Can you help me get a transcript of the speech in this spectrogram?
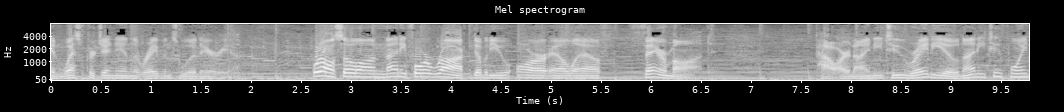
in West Virginia in the Ravenswood area. We're also on 94 Rock WRLF Fairmont. Power 92 Radio, 92.3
